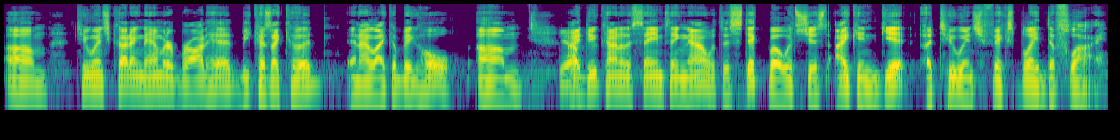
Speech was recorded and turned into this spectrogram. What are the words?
um, two inch cutting diameter broadhead because I could and I like a big hole. Um, yep. I do kind of the same thing now with the stick bow. It's just I can get a two inch fixed blade to fly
